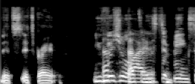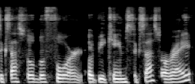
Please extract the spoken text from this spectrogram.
it's it's great. You visualized it being successful before it became successful, right?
